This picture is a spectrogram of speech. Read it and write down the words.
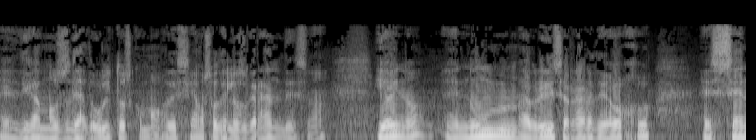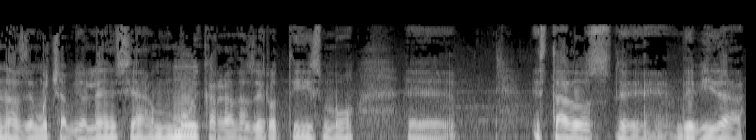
eh, digamos, de adultos, como decíamos, o de los grandes, ¿no? Y hoy no, en un abrir y cerrar de ojo, escenas de mucha violencia, muy cargadas de erotismo, eh, estados de, vida,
